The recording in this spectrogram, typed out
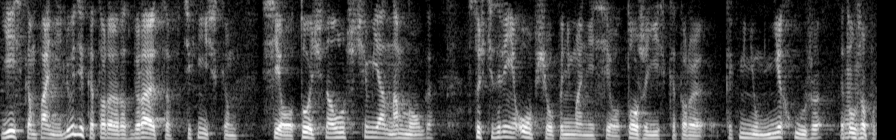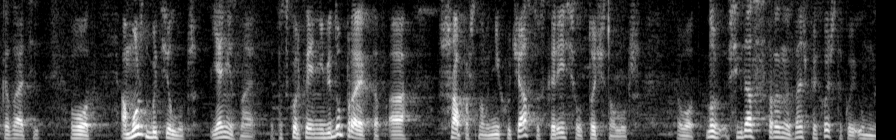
есть компании, люди, которые разбираются в техническом SEO точно лучше, чем я, намного. С точки зрения общего понимания SEO тоже есть, которые как минимум не хуже. Это уже показатель. Вот. А может быть и лучше. Я не знаю. Поскольку я не веду проектов, а шапошно в них участвую, скорее всего, точно лучше. Вот. Ну, всегда со стороны, знаешь, приходишь такой умный.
